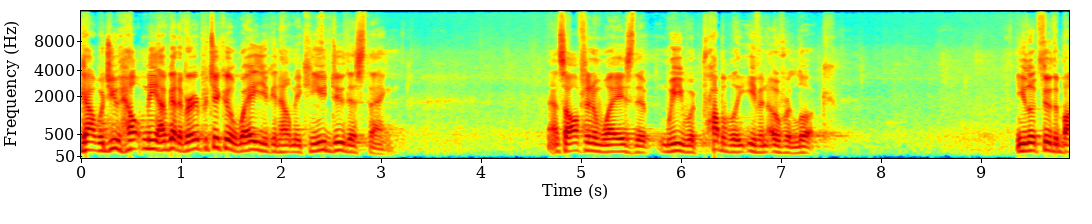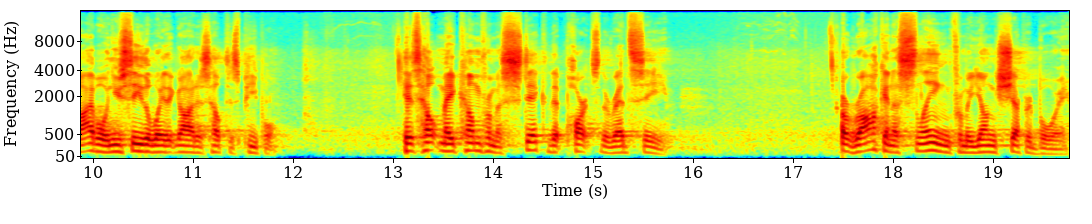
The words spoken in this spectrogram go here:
God, would you help me? I've got a very particular way you can help me. Can you do this thing? That's often in ways that we would probably even overlook. You look through the Bible and you see the way that God has helped his people. His help may come from a stick that parts the Red Sea, a rock and a sling from a young shepherd boy,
